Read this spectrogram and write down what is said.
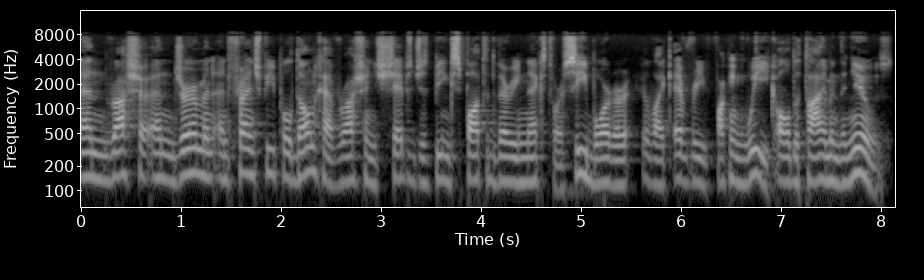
And Russia and German and French people don't have Russian ships just being spotted very next to our sea border like every fucking week all the time in the news.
